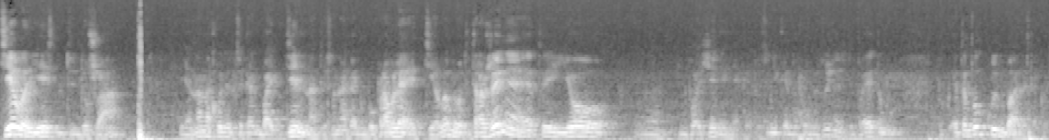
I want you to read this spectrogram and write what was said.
тела есть есть и она находится как бы отдельно, то есть она как бы управляет телом, и вот отражение это ее э, воплощение некое, то есть некая духовная сущность, поэтому это был культ Бали такой.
